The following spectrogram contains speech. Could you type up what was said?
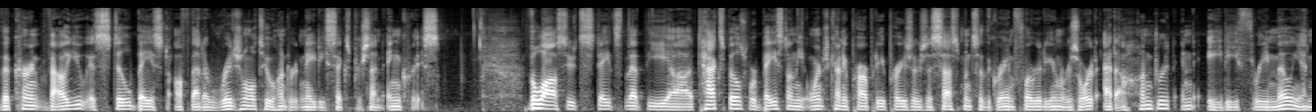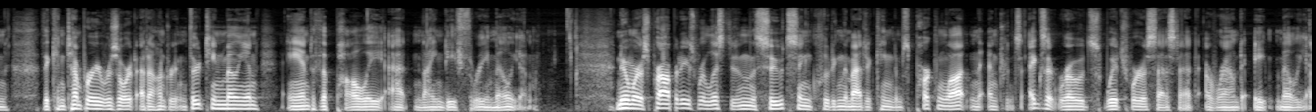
the current value is still based off that original 286% increase. The lawsuit states that the uh, tax bills were based on the Orange County property appraiser's assessments of the Grand Floridian Resort at 183 million, the Contemporary Resort at 113 million, and the Poly at 93 million. Numerous properties were listed in the suits, including the Magic Kingdom's parking lot and entrance exit roads, which were assessed at around 8 million.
